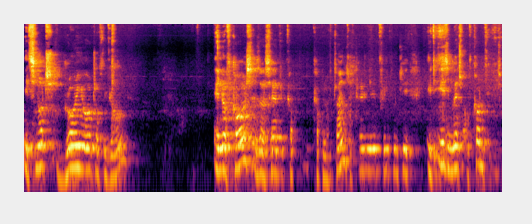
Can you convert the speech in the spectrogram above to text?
it's not growing out of the ground. And of course, as I said a couple of times, occasionally, frequently, it is a matter of conflict.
